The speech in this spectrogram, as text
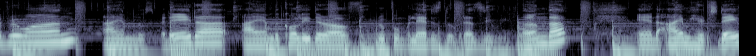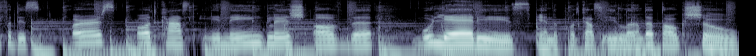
everyone. I am Luz Pereira. I am the co-leader of Grupo Mulheres do Brasil Irlanda, and I am here today for this first podcast in English of the Mulheres in the podcast Irlanda Talk Show.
